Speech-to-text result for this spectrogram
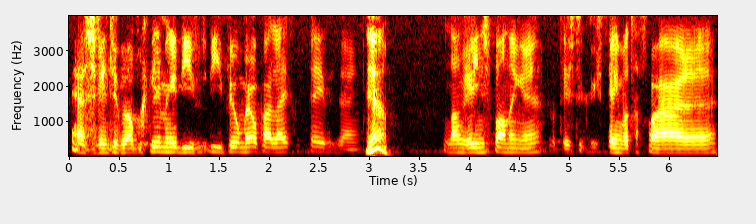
Ja, ze vindt natuurlijk wel beklimmingen die, die veel meer op haar lijf geschreven zijn. Ja, Langere inspanningen, dat is natuurlijk hetgeen wat voor haar, eh,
